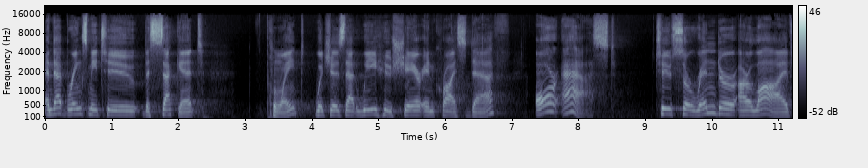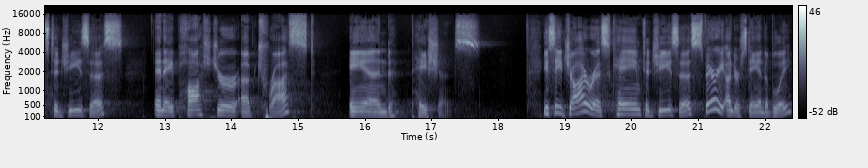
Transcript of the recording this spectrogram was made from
And that brings me to the second point, which is that we who share in Christ's death are asked to surrender our lives to Jesus in a posture of trust and patience. You see, Jairus came to Jesus very understandably,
